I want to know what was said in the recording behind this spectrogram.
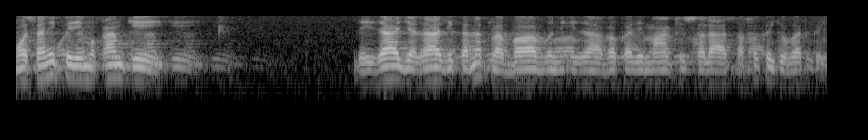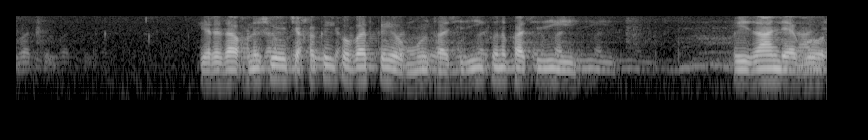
مصنف په دې مقام کې د اذا جزا ذکر نه کړه باب اذا بک د ما فی الصلاه په حق کې وبد کوي یره دا خو نشوي چې حق کې وبد کوي او مون فاسدی کو نه فاسدی په ځان له ګور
